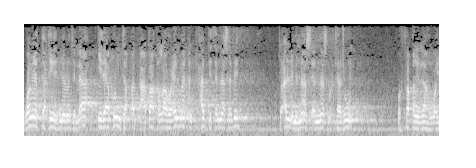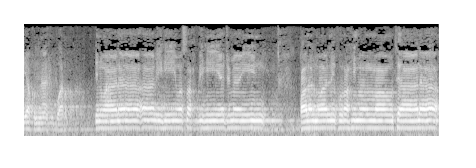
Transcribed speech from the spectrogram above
ومن التحديث بنعمة الله إذا كنت قد أعطاك الله علما أن تحدث الناس به تعلم الناس لأن الناس محتاجون. وفقني الله وإياكم ما يحب ويرضى. وعلى آله وصحبه أجمعين. قال المؤلف رحمه الله تعالى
